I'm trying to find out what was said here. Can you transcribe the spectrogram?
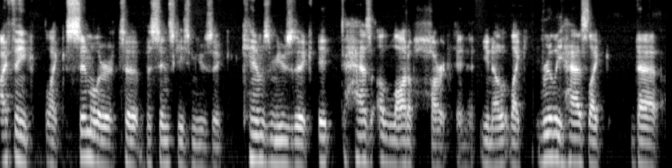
I think, like, similar to Basinski's music, Kim's music, it has a lot of heart in it, you know, like, really has, like, that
